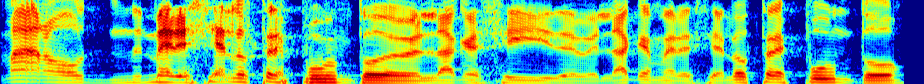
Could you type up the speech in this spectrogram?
mano, merecían los tres puntos, de verdad que sí, de verdad que merecían los tres puntos.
